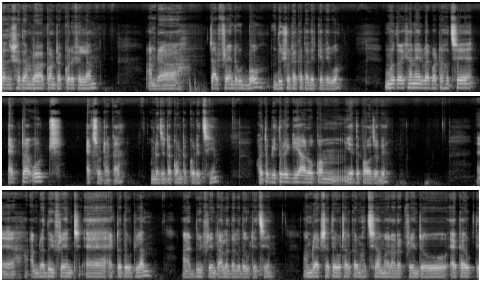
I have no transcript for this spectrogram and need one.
তাদের সাথে আমরা কন্ট্যাক্ট করে ফেললাম। আমরা চার ফ্রেন্ড উঠব দুশো টাকা তাদেরকে দেব। মূলত এখানের ব্যাপারটা হচ্ছে একটা উট একশো টাকা। আমরা যেটা কন্ট্যাক্ট করেছি, হয়তো ভিতরে গিয়ে আরও কম ইয়েতে পাওয়া যাবে। আমরা দুই ফ্রেন্ড একটাতে উঠলাম, আর দুই ফ্রেন্ড আলাদা আলাদা উঠেছে। আমরা একসাথে ওঠার কারণ হচ্ছে আমার আর এক ফ্রেন্ড ও একা উঠতে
